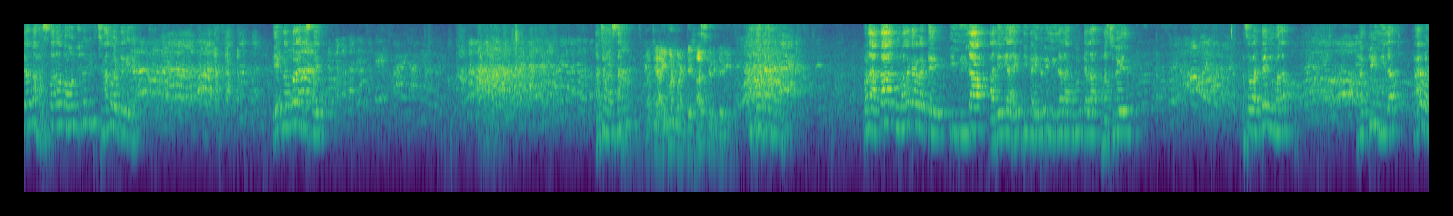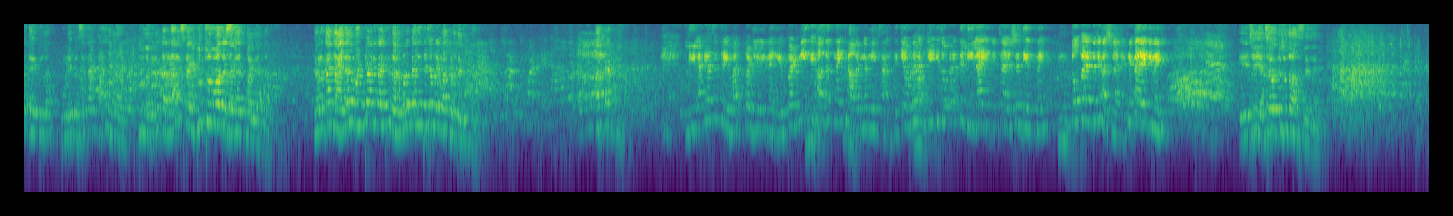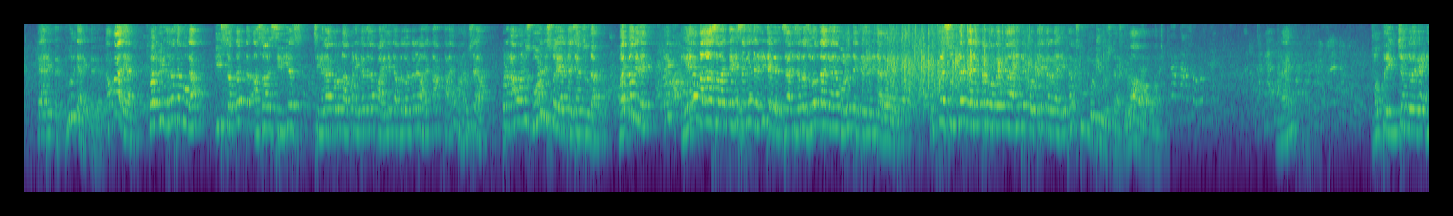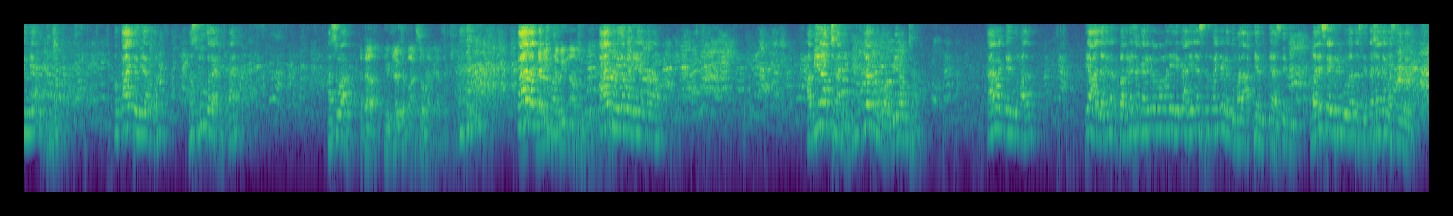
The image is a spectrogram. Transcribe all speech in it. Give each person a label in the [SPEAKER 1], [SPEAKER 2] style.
[SPEAKER 1] हिटलरला हसताना पाहून सुद्धा किती छान वाटलं गेलं. एक नंबर आहे ना स्माईल. अच्छा हसता
[SPEAKER 2] माझी आई पण म्हणते हस कधीतरी.
[SPEAKER 1] पण आता तुम्हाला काय वाटतंय की लीला आलेली आहे? ती काहीतरी लीला दाखवून त्याला हसवेल असं वाटतंय तुम्हाला? नक्की लीला काय वाटतंय तुला? पुढे कसं काय काय होणार आहे? तू लग्न करणारच का? इथून सुरुवात आहे सगळ्यात पहिल्यांदा. कारण काय नाही नाही म्हणते आणि काहीतरी धडपडत आणि त्याच्या प्रेमात पडते तू
[SPEAKER 3] लीला काही अजून प्रेमात पडलेली नाहीये पण मी ते हसत नाही ह्यावरनं मी सांगते की एवढं. नक्की की जोपर्यंत लीला एजेच्या आयुष्यात येत नाही. तोपर्यंत ते हसणार नाही. हे खरंय की नाही?
[SPEAKER 1] एजे याच्यावरती सुद्धा हसलेलं नाही. कॅरेक्टर फुल कॅरेक्टर यार. कमाल यार? पण मी खरं सांगू का? की सतत असा सिरियस चेहरा करून आपण एखाद्याला पाहिले की आपल्याला वाटतं अरे का काय माणूस आहे हा? पण हा माणूस गोड दिसतो यार त्याच्यात सुद्धा. वाटतो की नाही? हे मला असं वाटतं हे सगळे क्रेडिट आहे त्यांचं आणि जरा जोरदार गेला म्हणून त्यांच्या रेडी झाल्या पाहिजे इतकं सुंदर कॅरेक्टर पकडणं आणि ते पोर्ट्रे करणं हे खरंच खूप मोठी गोष्ट असते. वा वा वा. नाही? मग प्रेमचंद वगैरे ठेवूया मग काय ठेवूया आपण? हसमुख राय काय? हसवा.
[SPEAKER 2] आता हिटलरचं बारसं होणार आहे आज.
[SPEAKER 1] काय वाटतं
[SPEAKER 2] नवीन
[SPEAKER 1] तुम्हाला?
[SPEAKER 2] नवीन नाव शोधलं
[SPEAKER 1] काय ठेवलं पाहिजे यांना नाव? अभिराम छान आहे. हिटलर नको अभिराम छान. काय वाटतंय तुम्हाला? ते आ- लग्न बघण्याच्या कार्यक्रमामध्ये एक आलेले असतात माहितीये का तुम्हाला? आत्या बित्या असते ती. मध्येच काहीतरी बोलत असते तशा ते बसलेले आहेत.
